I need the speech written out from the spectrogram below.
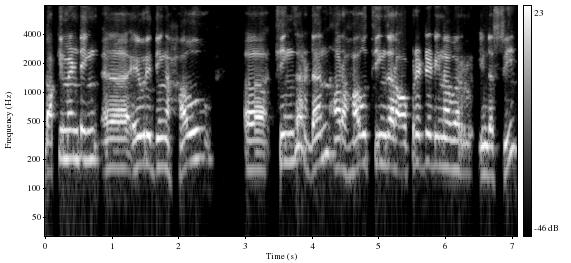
documenting uh, everything, how uh, things are done or how things are operated in our industry.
